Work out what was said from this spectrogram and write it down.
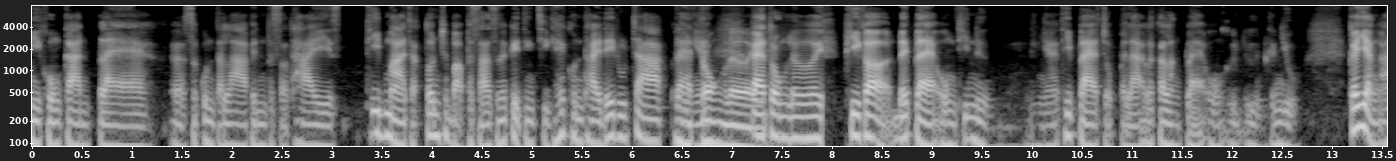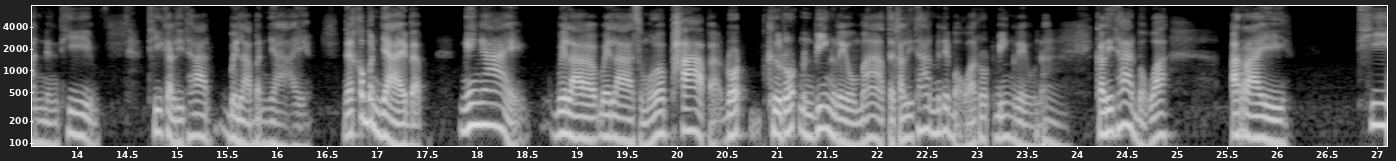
มีโครงการแปลเอ่อสกุลตลาเป็นภาษาไทย ที่มาจากต้นฉบับภาษาสันสกฤตจริง ๆ ให้คนไทยได้รู้จักแปลอะไเยตรงเลย แปลตรงเลย พี่ก็ได้แปลองค์ที่หนึ่งอย่างเงี้ยที่แปลจบไปแล้ว แล้วกำลังแปลองค์อื่น ๆ กันอยู่ ก็อย่างอันหนึ่งที่ที่กาลิธาตุเวลาบรรยาย แล้วก็บรรยายแบบง่าย ๆ เวลาเวลาสมมติว่าภาพอะรถคือรถมันวิ่งเร็วมาก แต่กาลิธาตุไม่ได้บอกว่ารถวิ่งเร็วนะอืมกาลิธาตุบอกว่าอะไรที่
